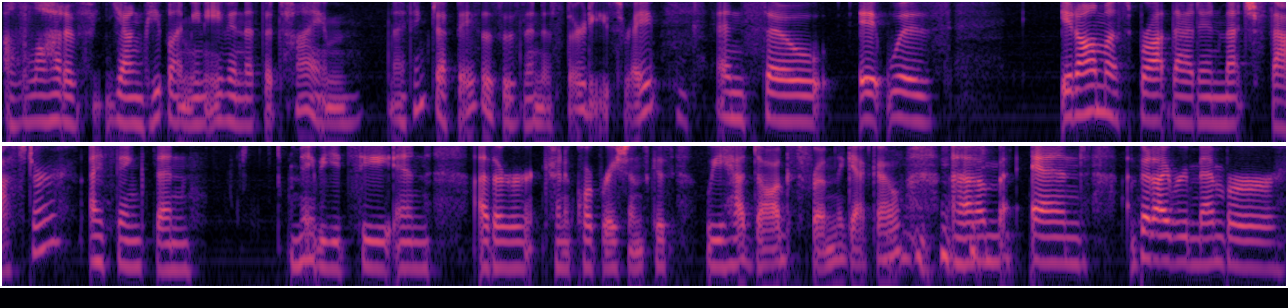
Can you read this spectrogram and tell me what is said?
a lot of young people i mean even at the time i think jeff bezos was in his 30s right mm-hmm. and so it was it almost brought that in much faster i think than maybe you'd see in other kind of corporations because we had dogs from the get-go. Um, and but i remember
